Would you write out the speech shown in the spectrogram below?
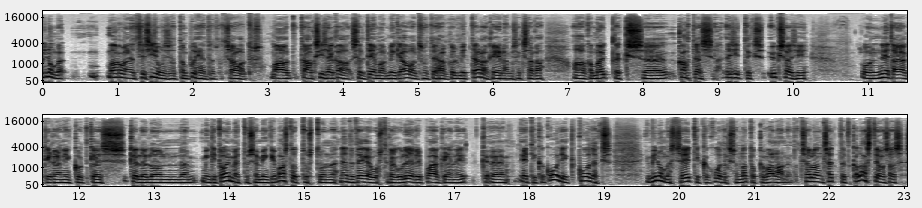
minu, ma arvan, et see sisuliselt on põhjendatud, see avaldus. ma tahaks ise ka sel teemal mingi avalduse teha, küll mitte ärakeelamiseks, aga, aga ma ütleks äh, kahte asja, esiteks üks asi on need ajakirjanikud, kes, kellel on mingi toimetus ja mingi vastutustunne, nende tegevust reguleerib ajakirjanike äh, eetikakoodi, koodeks. ja minu meelest see eetikakoodeks on natuke vananenud, seal on sätted ka laste osas,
